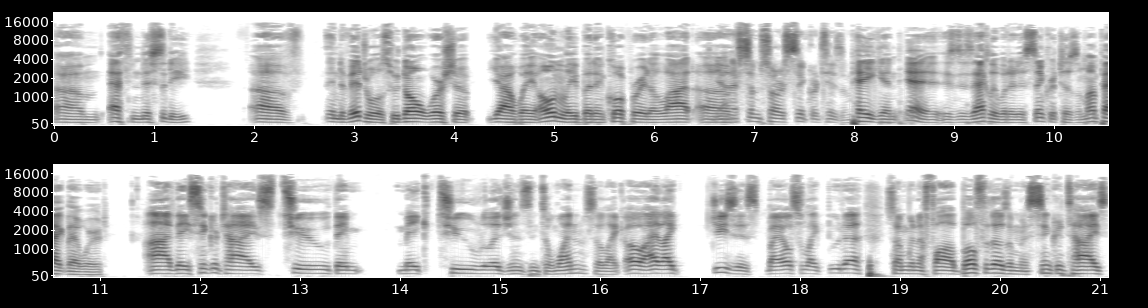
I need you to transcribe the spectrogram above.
um, ethnicity of individuals who don't worship Yahweh only, but incorporate a lot yeah, of there's some sort of syncretism. pagan. Yeah, is exactly what it is. Syncretism. Unpack that word. Uh, they syncretize two. They make two religions into one. So like, oh, I like Jesus, but I also like Buddha, so I'm gonna follow both of those. I'm gonna syncretize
